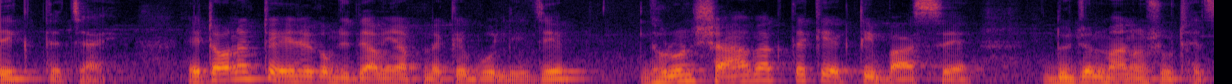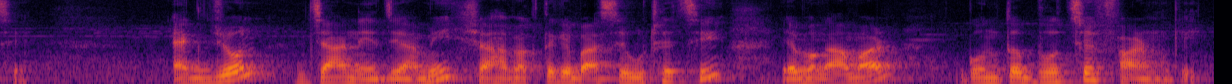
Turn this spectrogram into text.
দেখতে চায়। এটা অনেকটা এরকম যদি আমি আপনাকে বলি যে, ধরুন শাহবাগ থেকে একটি বাসে দুজন মানুষ উঠেছে। একজন জানে যে আমি শাহবাগ থেকে বাসে উঠেছি এবং আমার গন্তব্য হচ্ছে ফার্ম গেট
